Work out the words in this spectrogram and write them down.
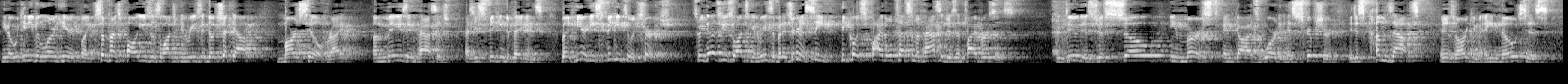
you know, we can even learn here, like sometimes Paul uses logic and reason. Go check out Mars Hill, right? Amazing passage as he's speaking to pagans. But here he's speaking to a church. So he does use logic and reason, but as you're going to see, he quotes five Old Testament passages in five verses. The dude is just so immersed in God's word and his scripture, it just comes out in his argument. He knows his,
